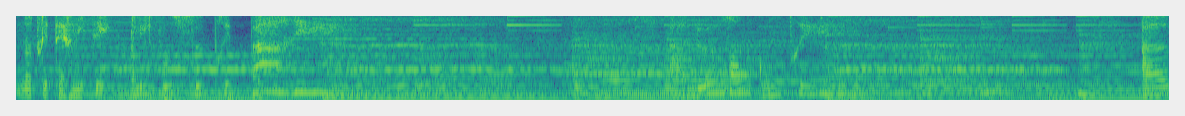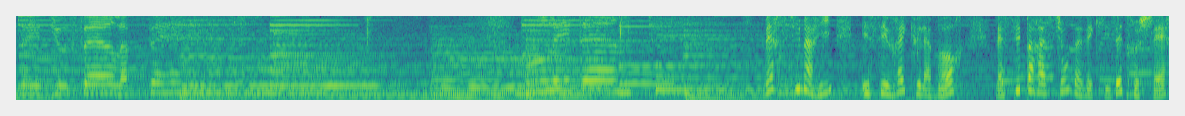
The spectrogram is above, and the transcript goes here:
notre éternité. Il faut se préparer Dieu faire la paix pour l'éternité. Merci Marie, et c'est vrai que la mort, la séparation d'avec les êtres chers,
